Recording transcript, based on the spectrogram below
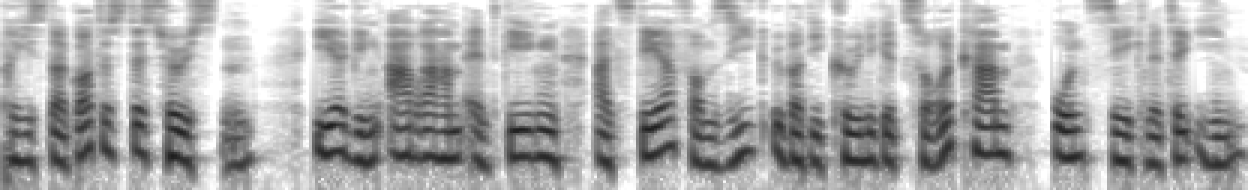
Priester Gottes des Höchsten. Er ging Abraham entgegen, als der vom Sieg über die Könige zurückkam und segnete ihn.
